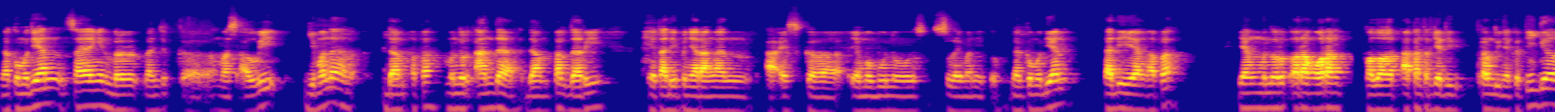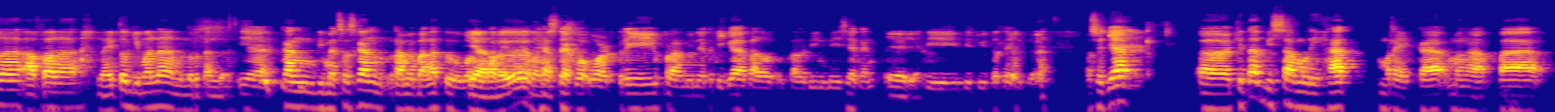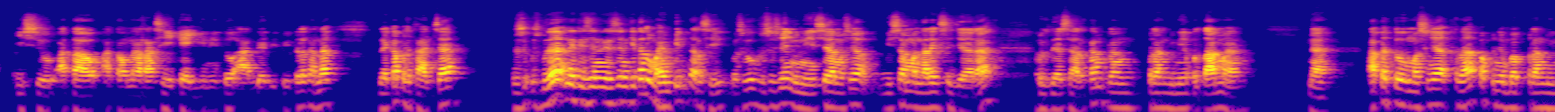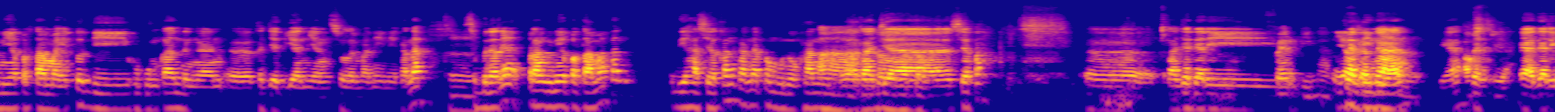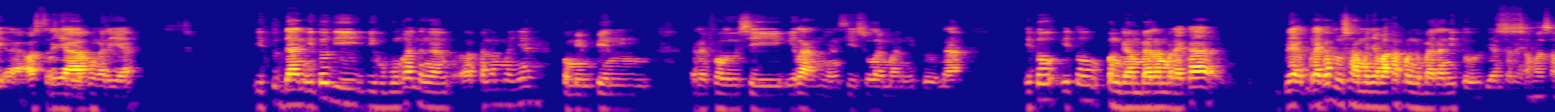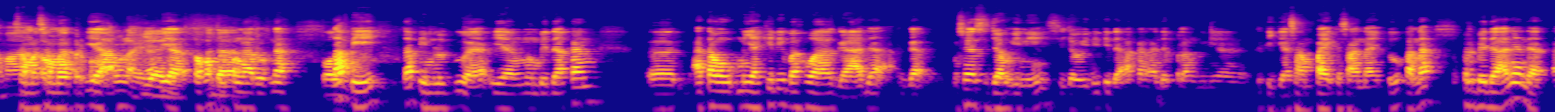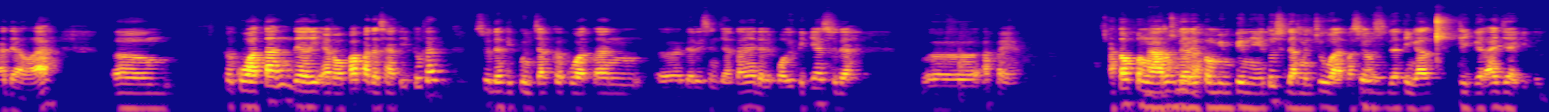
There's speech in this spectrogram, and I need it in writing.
Nah, kemudian saya ingin berlanjut ke Mas Alwi, gimana dam apa menurut Anda dampak dari ya tadi penyerangan AS ke yang membunuh Sulaiman itu. Dan kemudian tadi yang apa? Yang menurut orang-orang kalau akan terjadi perang dunia ketiga lah, apalah. Nah, itu gimana menurut Anda? Iya, kan di medsos kan rame banget tuh. Iya, World- rame banget. Hashtag World War 3, Perang Dunia Ketiga kalau kalau di Indonesia kan Iya, iya. di di Twitternya gitu. Maksudnya eh, kita bisa melihat mereka mengapa isu atau atau narasi kayak gini tuh ada di Twitter karena mereka berkaca sebenarnya netizen netizen kita lumayan pintar sih maksudnya khususnya Indonesia maksudnya bisa menarik sejarah berdasarkan perang perang dunia pertama nah apa tuh maksudnya kenapa penyebab perang dunia pertama itu dihubungkan dengan eh, kejadian yang Sulaiman ini karena Hmm. sebenarnya perang dunia pertama kan dihasilkan karena pembunuhan Ah, eh, betul, raja betul. siapa Eh, raja dari Ferdinand Iya, Ferdinand. ya Austria. ya dari eh, Austria Hungaria itu dan itu di, dihubungkan dengan apa namanya pemimpin revolusi Iran yang si Sulaiman itu nah itu itu penggambaran mereka mereka berusaha menyamakan penggambaran itu di antaranya sama-sama Sama-sama, berpengaruh lah ya. Iya, iya tokoh Ada- berpengaruh nah Pola. tapi tapi menurut gue yang membedakan eh, atau meyakini bahwa gak ada gak maksudnya sejauh ini sejauh ini tidak akan ada perang dunia ketiga sampai ke sana itu karena perbedaannya ada- adalah em, kekuatan dari Eropa pada saat itu kan sudah di puncak kekuatan eh, dari senjatanya dari politiknya sudah eh, apa ya atau pengaruh Mencuat. dari pemimpinnya itu sudah mencuat maksudnya Hmm. sudah tinggal trigger aja gitu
